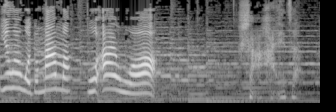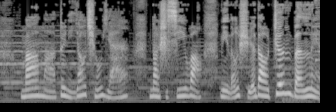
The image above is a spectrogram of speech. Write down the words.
因为我的妈妈不爱我。”傻孩子。妈妈对你要求严，那是希望你能学到真本领，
